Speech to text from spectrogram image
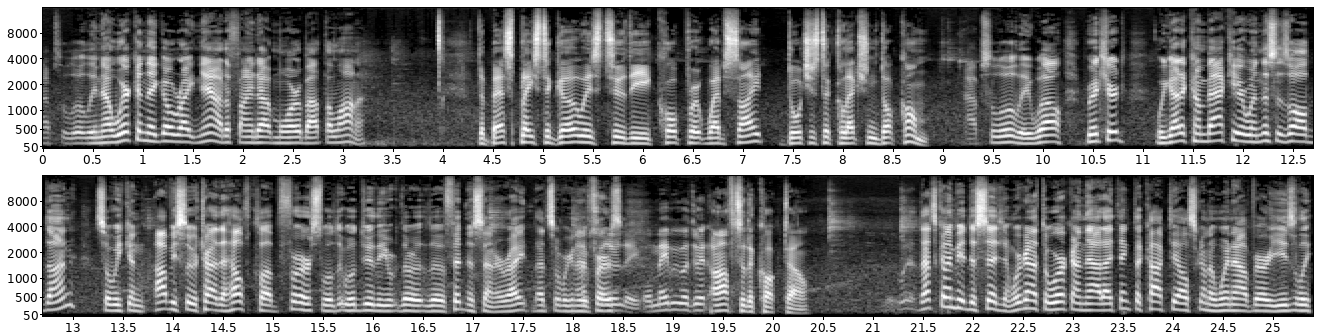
Absolutely. Now, where can they go right now to find out more about the Lana? The best place to go is to the corporate website, dorchestercollection.com. Absolutely. Well, Richard, we got to come back here when this is all done, so we can obviously we'll try the health club first. We'll do, we'll do the, the, the fitness center, right? That's what we're going to do first. Absolutely. Or maybe we'll do it after the cocktail that's going to be a decision. We're going to have to work on that. I think the cocktail is going to win out very easily.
